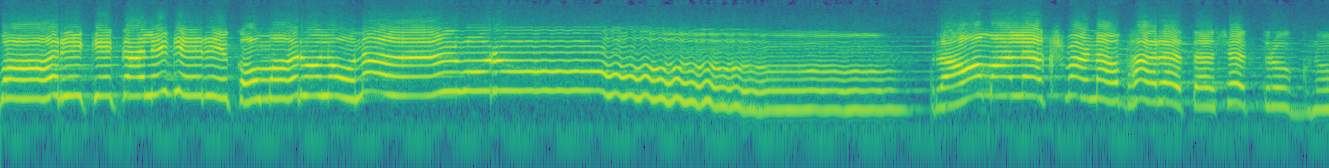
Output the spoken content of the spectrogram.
వారికి కలిగిరి కొమరులు నల్వురు. రామలక్ష్మణ భరత శత్రుఘ్ను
